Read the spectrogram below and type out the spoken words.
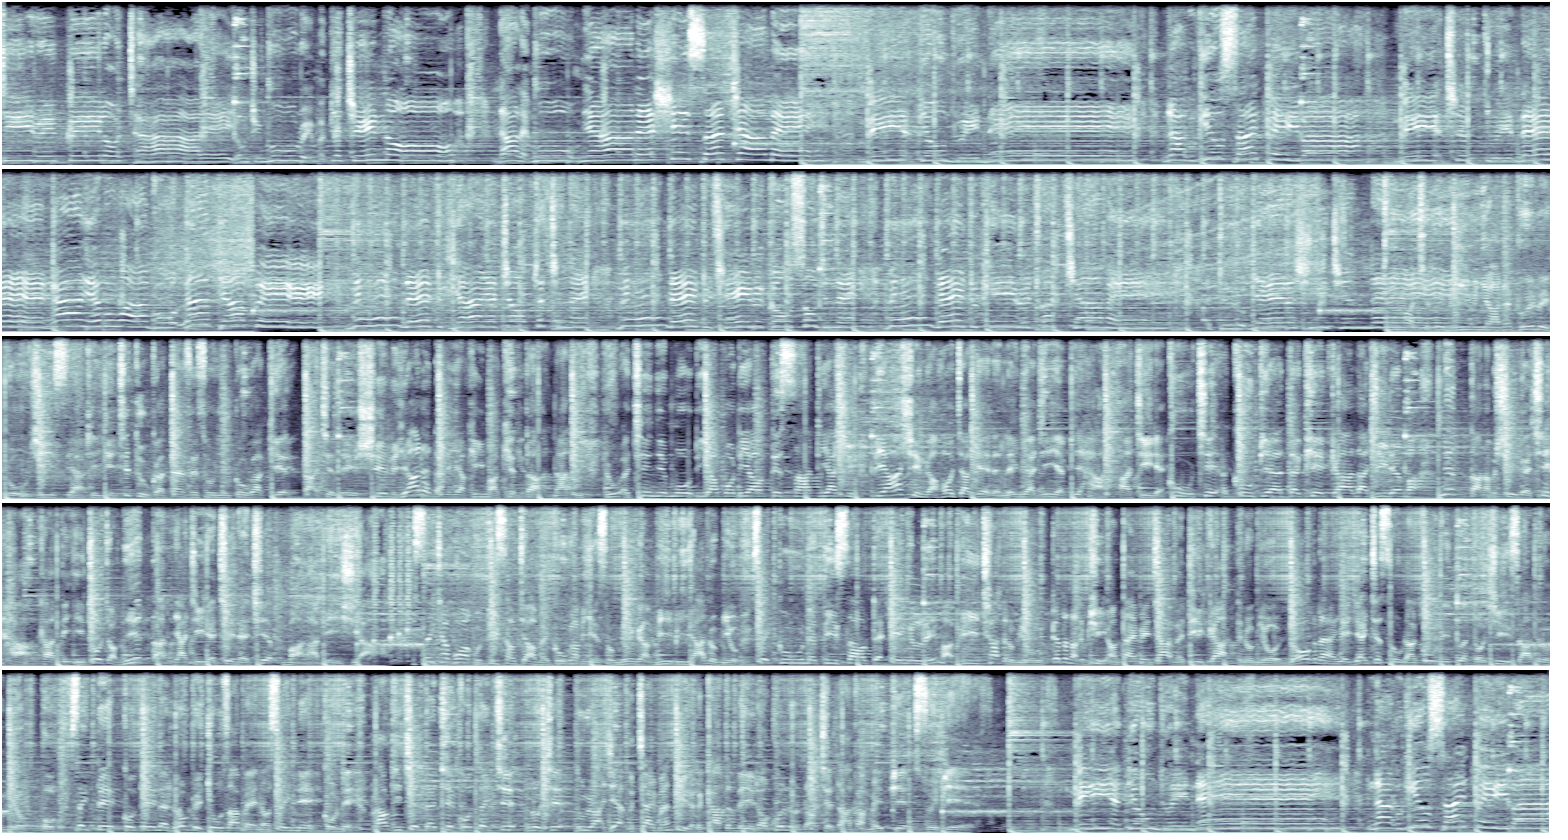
တီတွေပေးလို့ထားတဲ့ယုံကြည်မှုတွေမပြတ်ခြင်းတော့နားလည်မှုများနဲ့ရှေ့ဆက်ကြမယ်မင်းရဲ့ပြုံးတွေနဲ့ ညာတဲ့တွေးတွေကိုရည်စရာဖြစ်ရင်ချစ်သူကတန်ဆင်ဆိုရင်ကိုကကက်တာချစ်လေးရှေ့မရတဲ့တန်ရာခီးမှာခက်တာနာတီလူအချင်းချင်းမို့တယောက်ပေါ်တယောက်သစ္စာတရားရှိဘုရားရှင်ကဟောကြားခဲ့တဲ့လိမ်ညာကြီးရဲ့ပြက်ဟာအားကြီးတဲ့ခုချစ်အခုပြတ်တဲ့ခေတ်ကာလကြီးတဲ့မှာနှစ်တာတာမရှိတဲ့ချစ်ဟာခါတီဤတို့ကြောင့်မြေတာတရားကြီးတဲ့ချစ်နဲ့ချစ်မာလာမိရှာစိတ်ချဘွားကိုတိဆောက်ကြမယ်ကိုကပြင်ဆိုမင်းကမိဘရားလိုမျိုးစိတ်ကူးနဲ့တိဆောက်တဲ့အင်္ဂလိပ်မှာဖီချတဲ့လိုမျိုးပြဿနာတွေမရှိအောင်တိုင်ပင်ကြမယ်ဒီကတဲ့လိုမျိုးလောကဒဏ်ရဲ့ရိုက်ချက်ဆိုတာကိုယ်တွေတွေ့တော့ကြည်စားတဲ့လိုမျိုးအိုးစိတ်သေးကိုယ်သေးနဲ့လုံးတွေစူးစမ်းမယ်နော်စိတ်နဲ့ကိုယ်နဲ့ဘလောက်ထိချစ်လက်ချစ်ကိုသိချစ်လို့ချစ်သူရရက်မကြိုက်မှန်းသိတယ်တခါတလေတော့ခွတ်လွတ်တော့ချစ်တာကမိတ်ဖြစ်ဆွေဖြစ်မင်းရဲ့ပြုံးတွေနဲ့ငါကို kill side baby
